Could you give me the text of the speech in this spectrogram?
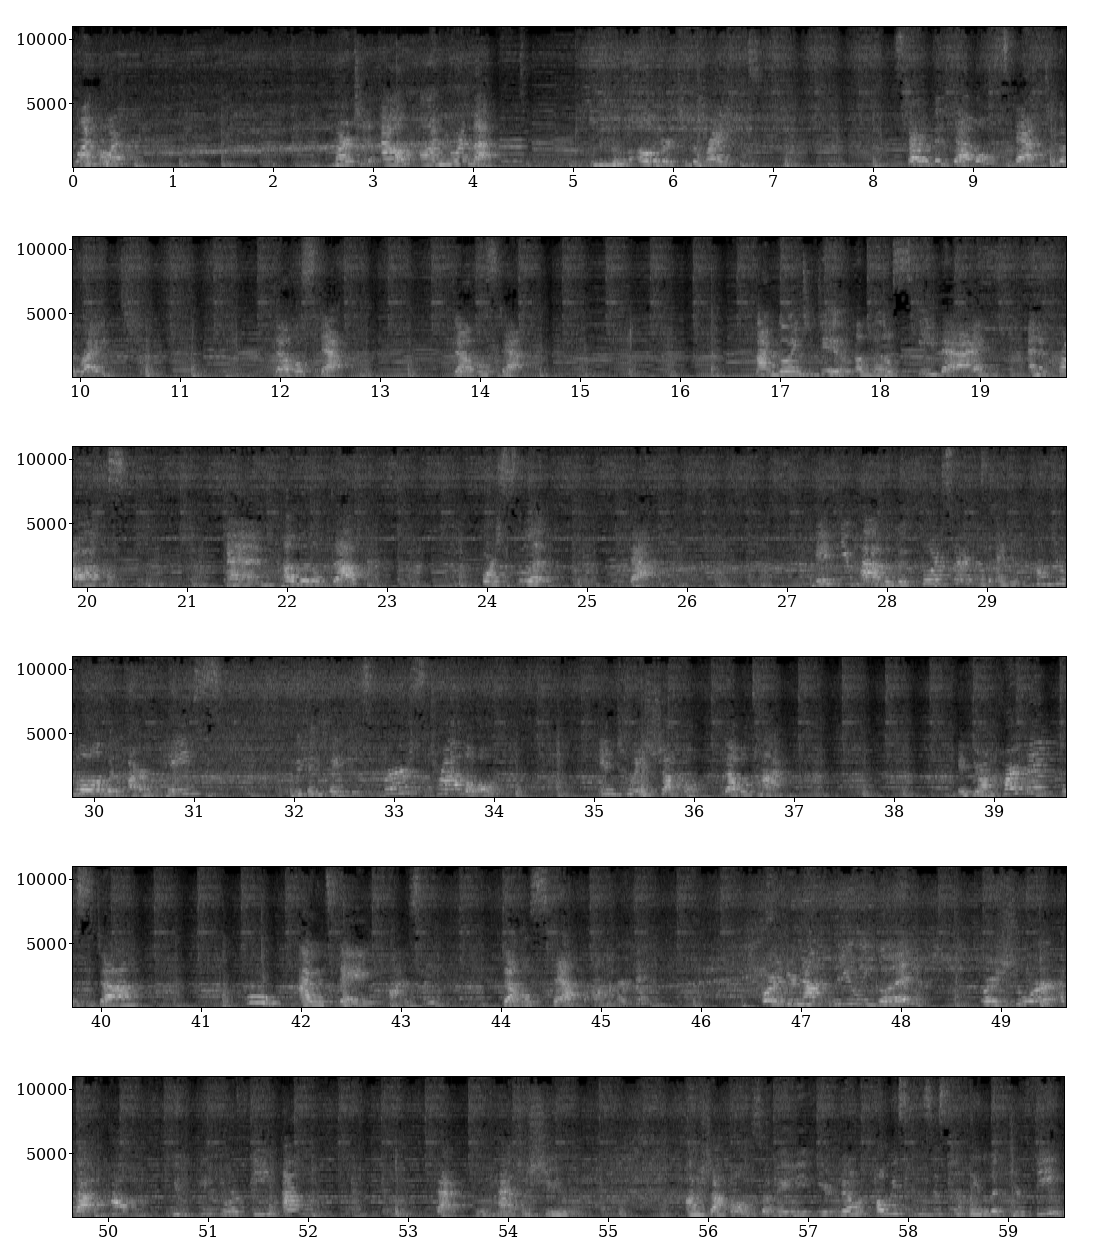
one more. March it out on your left. And move over to the right. Start with the double step to the right. Double step, double step. I'm going to do a little speed bag and a cross and a little duck or slip back. If you have a good floor surface and you're comfortable with our pace, we can take this first travel into a shuffle, double time. If you're on carpet, just, uh, whew, I would say, honestly, double step on carpet. Or if you're not really good or sure about how you pick your feet up, that can catch a shoe on a shuffle. So maybe if you don't always consistently lift your feet,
